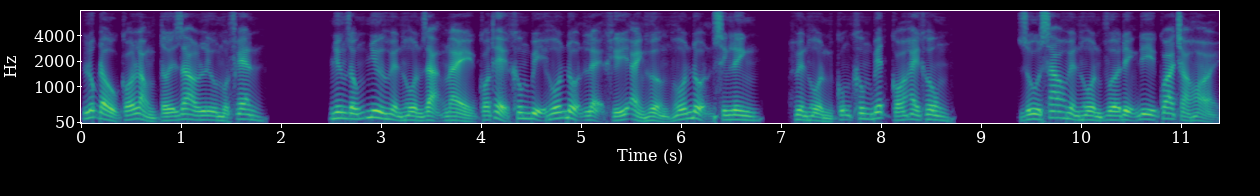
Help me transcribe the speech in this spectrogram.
lúc đầu có lòng tới giao lưu một phen. Nhưng giống như huyền hồn dạng này có thể không bị hỗn độn lệ khí ảnh hưởng hỗn độn sinh linh, huyền hồn cũng không biết có hay không. Dù sao huyền hồn vừa định đi qua chào hỏi,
